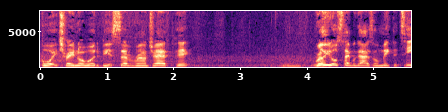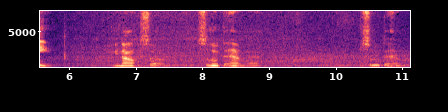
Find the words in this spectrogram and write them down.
boy, Tre Norwood to be a seven round draft pick. Really, those type of guys don't make the team. You know, so salute to him, man. Salute to him.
